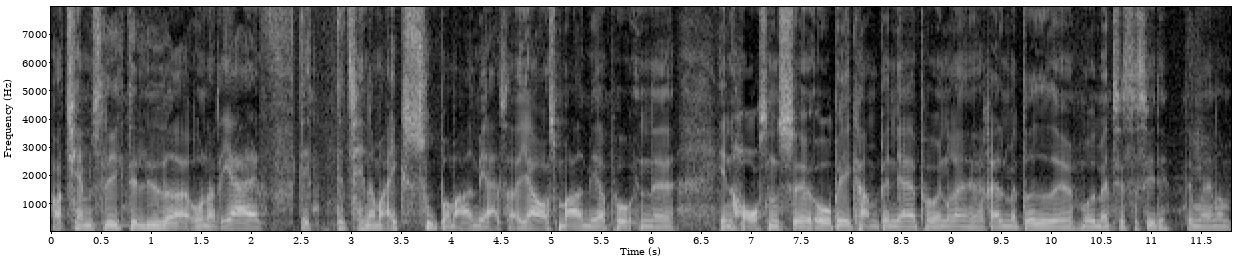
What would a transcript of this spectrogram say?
og Champions League, det lider under det. Jeg, det, det tænder mig ikke super meget mere. Altså, jeg er også meget mere på en, øh, en Horsens øh, OB-kamp, end jeg er på en øh, Real Madrid mod Manchester City. Det må jeg indrømme.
